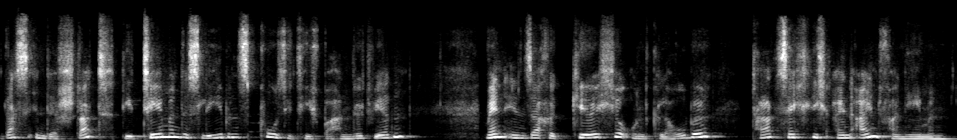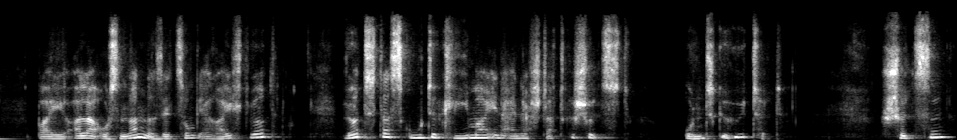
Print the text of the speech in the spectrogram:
dass in der Stadt die Themen des Lebens positiv behandelt werden, wenn in Sache Kirche und Glaube tatsächlich ein Einvernehmen bei aller Auseinandersetzung erreicht wird, wird das gute Klima in einer Stadt geschützt und gehütet. Schützen,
